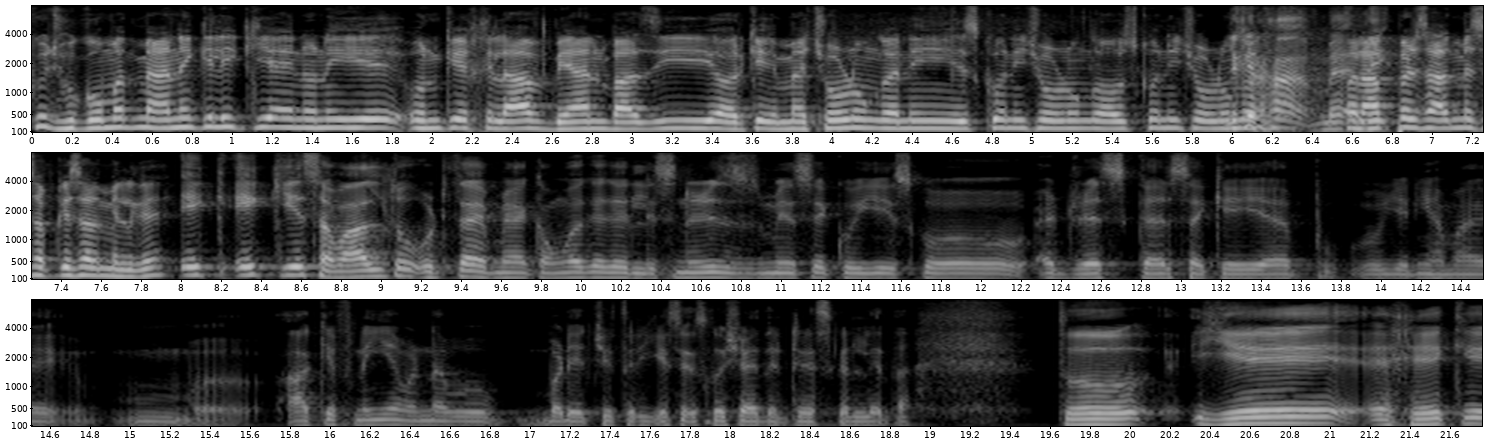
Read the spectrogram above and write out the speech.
कुछ हुकूमत में आने के लिए किया इन्होंने ये उनके खिलाफ बयानबाजी और कि मैं छोड़ूँगा नहीं इसको नहीं छोड़ूँगा उसको नहीं छोड़ूँगा लेकिन हाँ, मैं- और आप पर साथ में सबके साथ मिल गए? एक एक ये सवाल तो उठता है मैं कहूँगा कि अगर लिसनर्स में से कोई इसको एड्रेस कर सके या यानी हमारे आकिफ नहीं है वरना वो बड़े अच्छे तरीके से इसको शायद एड्रेस कर लेता। तो ये है कि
